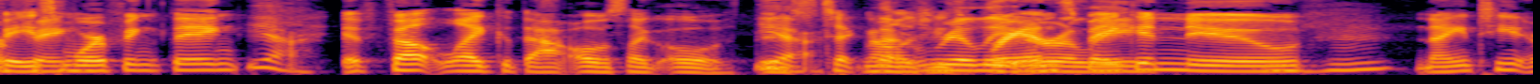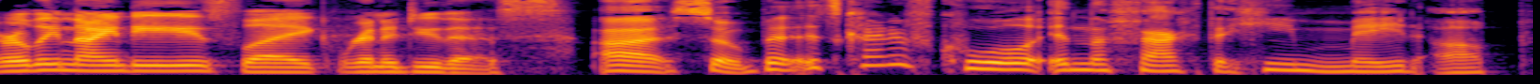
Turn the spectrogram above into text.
face morphing. morphing thing. Yeah. it felt like that. I was like, oh, this Yeah, technology really is brand early. Mm-hmm. new, nineteen early nineties. Like we're gonna do this. Uh, so, but it's kind of cool in the fact that he made up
